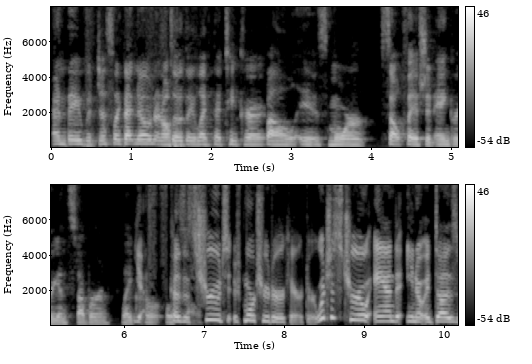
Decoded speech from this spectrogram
And they would just like that known, and also they like that Tinkerbell is more selfish and angry and stubborn, like yes, because it's true, to, more true to her character, which is true, and you know it does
